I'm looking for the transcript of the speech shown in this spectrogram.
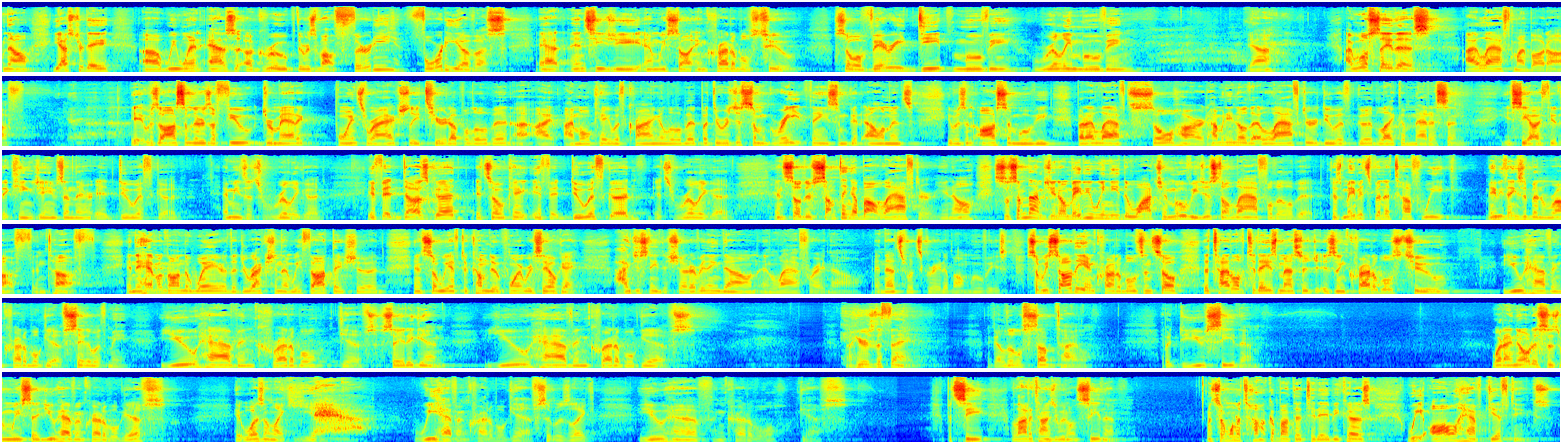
Now, yesterday uh, we went as a group. There was about 30, 40 of us at NCG, and we saw Incredibles 2. So, a very deep movie, really moving. Yeah. I will say this I laughed my butt off. It was awesome. There was a few dramatic points where I actually teared up a little bit. I, am okay with crying a little bit, but there was just some great things, some good elements. It was an awesome movie, but I laughed so hard. How many know that laughter doeth good like a medicine? You see how I threw the King James in there? It doeth good. That means it's really good. If it does good, it's okay. If it doeth good, it's really good. And so there's something about laughter, you know? So sometimes, you know, maybe we need to watch a movie just to laugh a little bit because maybe it's been a tough week. Maybe things have been rough and tough and they haven't gone the way or the direction that we thought they should. And so we have to come to a point where we say, okay, I just need to shut everything down and laugh right now. And that's what's great about movies. So we saw The Incredibles. And so the title of today's message is Incredibles 2 You Have Incredible Gifts. Say that with me. You have incredible gifts. Say it again. You have incredible gifts. Now, here's the thing I got a little subtitle, but do you see them? What I noticed is when we said, You have incredible gifts, it wasn't like, Yeah, we have incredible gifts. It was like, You have incredible gifts. But see, a lot of times we don't see them. And so I want to talk about that today because we all have giftings.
